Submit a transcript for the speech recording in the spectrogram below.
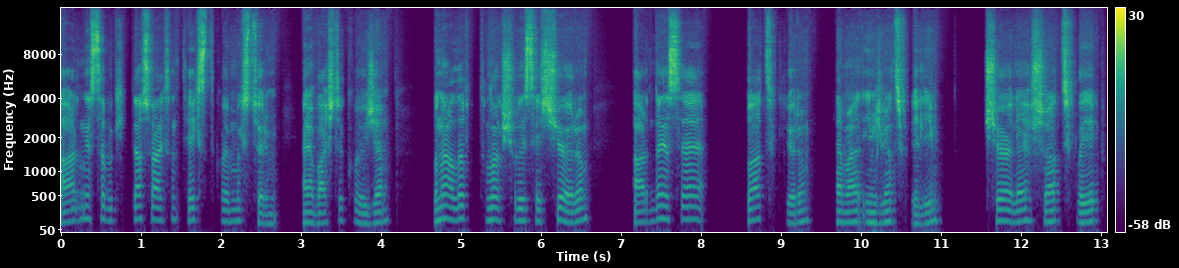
Ardından ise bu kickten sonra text koymak istiyorum. Yani başlık koyacağım. Bunu alıp tam olarak şurayı seçiyorum. Ardından ise buna tıklıyorum. Hemen imajına tıklayayım. Şöyle şuna tıklayıp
